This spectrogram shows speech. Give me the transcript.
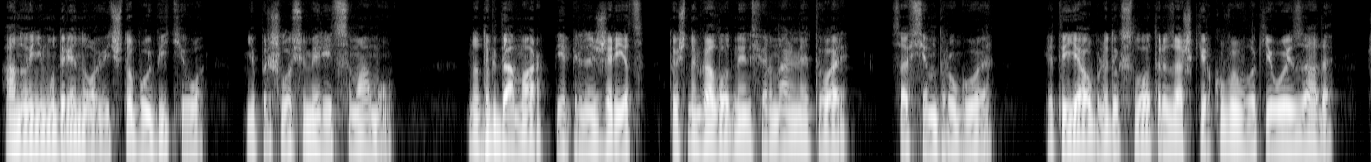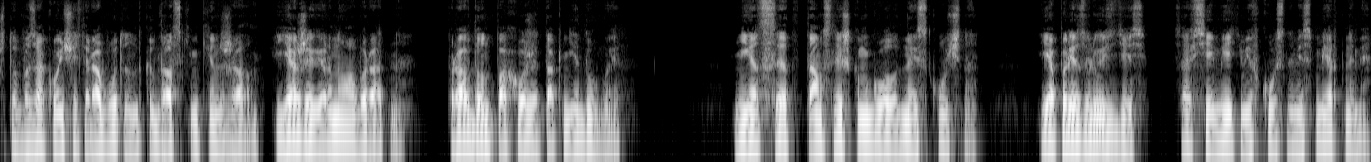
Оно и не мудрено, ведь чтобы убить его, мне пришлось умереть самому. Но Дагдамар, пепельный жрец, точно голодная инфернальная тварь, совсем другое. Это я, ублюдок Слотер, за шкирку выволок его из ада, чтобы закончить работу над колдовским кинжалом. Я же верну обратно. Правда, он, похоже, так не думает. Нет, Сет, там слишком голодно и скучно. Я порезвлюсь здесь, со всеми этими вкусными смертными.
